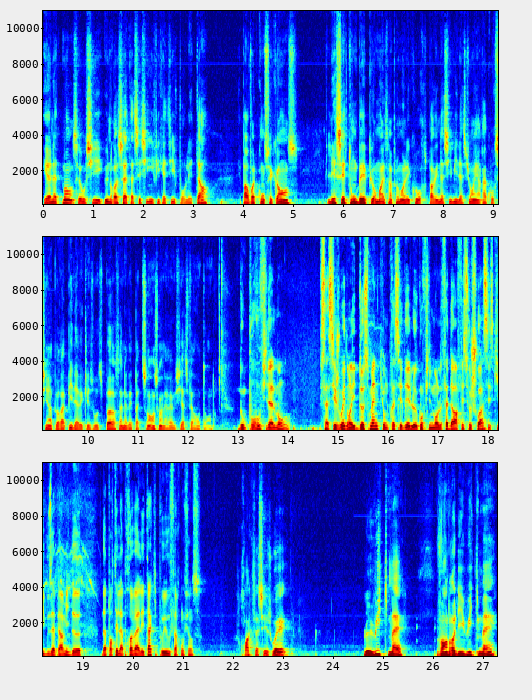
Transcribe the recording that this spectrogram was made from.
Et honnêtement, c'est aussi une recette assez significative pour l'État. Et par voie de conséquence, laisser tomber purement et simplement les courses par une assimilation et un raccourci un peu rapide avec les autres sports, ça n'avait pas de sens. On a réussi à se faire entendre. Donc pour vous, finalement, ça s'est joué dans les deux semaines qui ont précédé le confinement. Le fait d'avoir fait ce choix, c'est ce qui vous a permis d'apporter la preuve à l'État qui pouvait vous faire confiance Je crois que ça s'est joué le 8 mai, vendredi 8 mai,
